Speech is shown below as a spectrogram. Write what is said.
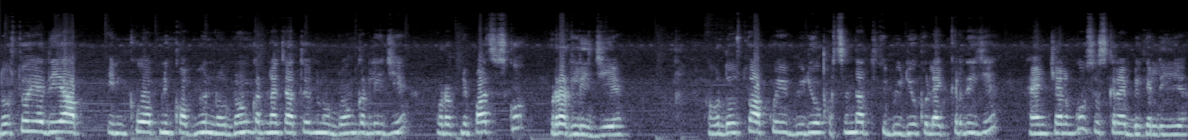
दोस्तों, यदि आप इनको अपनी कॉपी में नोट डाउन करना चाहते हो तो नोट डाउन कर लीजिए और अपने पास इसको रख लीजिए। अगर दोस्तों आपको ये वीडियो पसंद आती है तो वीडियो को लाइक कर दीजिए एंड चैनल को सब्सक्राइब भी कर लीजिए।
